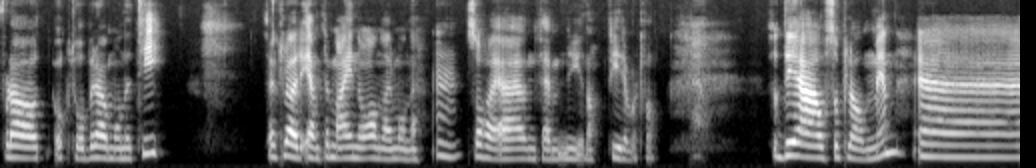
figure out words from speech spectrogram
For da oktober er måned ti. Så jeg klarer en til meg nå annenhver måned. Mm. Så har jeg en fem nye, da. Fire, i hvert fall. Så det er også planen min. Eh,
